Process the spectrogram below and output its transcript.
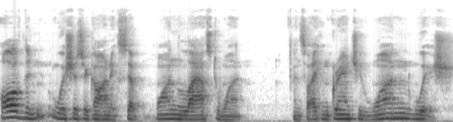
All of the wishes are gone except one last one. And so I can grant you one wish.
